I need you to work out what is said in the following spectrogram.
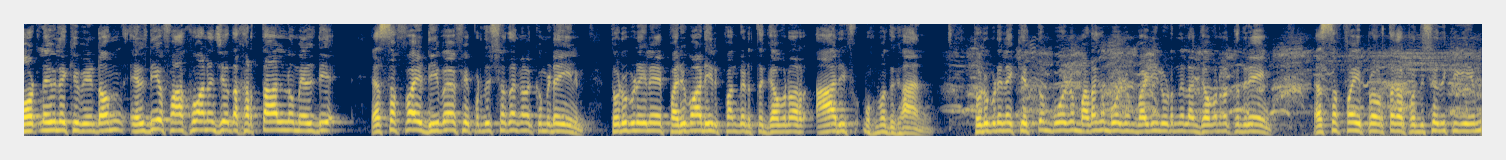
സ്പോട്ട് ലൈവിലേക്ക് വീണ്ടും എൽ ഡി എഫ് ആഹ്വാനം ചെയ്ത ഹർത്താലിനും L D S F I DYFI പ്രതിഷേധങ്ങൾക്കുമിടയിൽ തൊടുപുഴയിലെ പരിപാടിയിൽ പങ്കെടുത്ത ഗവർണർ ആരിഫ് മുഹമ്മദ് ഖാൻ. തൊടുപുഴയിലേക്ക് എത്തുമ്പോഴും മടങ്ങുമ്പോഴും വഴിയിലുടനീളം ഗവർണർക്കെതിരെ എസ് എഫ് ഐ പ്രവർത്തകർ പ്രതിഷേധിക്കുകയും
